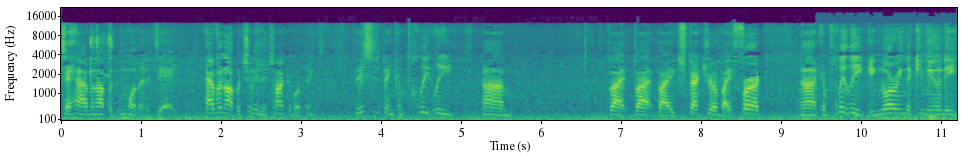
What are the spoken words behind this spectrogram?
to have an opportunity, more than a day, have an opportunity to talk about things. This has been completely um, by, by, by Spectra, by FERC, uh, completely ignoring the community,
